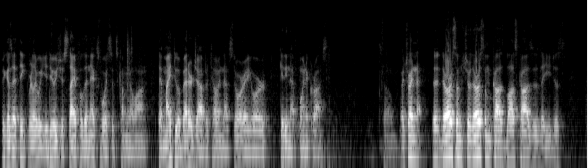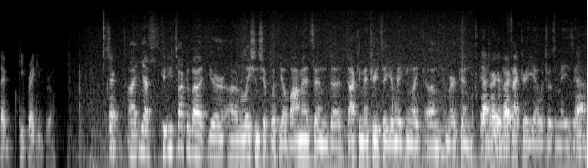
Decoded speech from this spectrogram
Because I think really what you do is you stifle the next voice that's coming along that might do a better job of telling that story or getting that point across. So I try not. There, are some sure there are some cause, lost causes that you just that keep breaking through. Sir. Uh, yes, could you talk about your uh, relationship with the Obamas and uh, documentaries that you're making, like um, American, Yeah, American Factory. yeah, which was amazing. Yeah.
